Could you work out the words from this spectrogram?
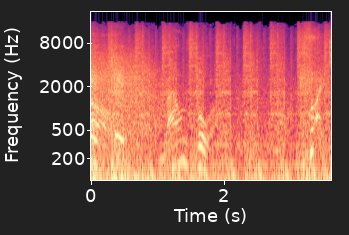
KO. Round four. Fight!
